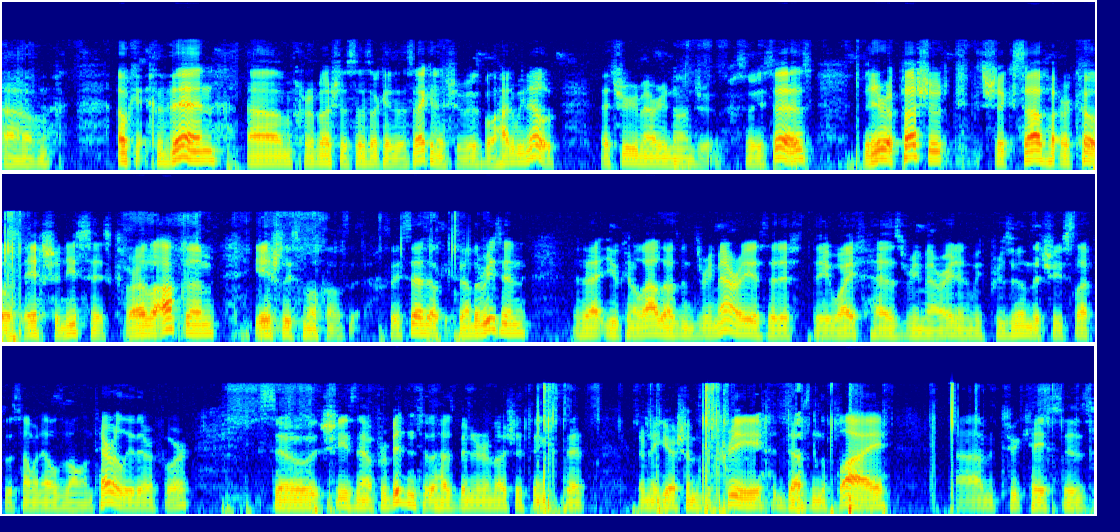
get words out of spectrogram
Um, okay, then um, says, okay, the second issue is, well, how do we know that remarried a non-Jew? So he says, the nira pashut sheksav ha'arkos ech shenises kvar la'akum yeshli smochos. So he says, okay, so now the reason that you can allow the husband to remarry is that if the wife has remarried, and we presume that she slept with someone else voluntarily, therefore, so she's now forbidden to the husband, and Ramosha thinks that the Gershom's decree doesn't apply um, to cases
